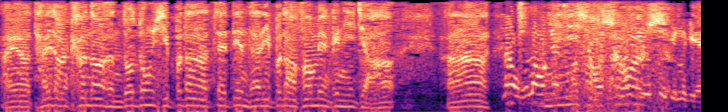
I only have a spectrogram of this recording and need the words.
哎呀，台长看到很多东西不大，在电台里不大方便跟你讲啊。那我那我你你小时候行不行？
